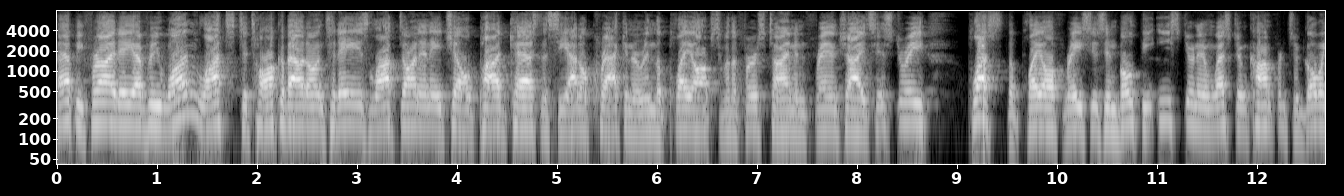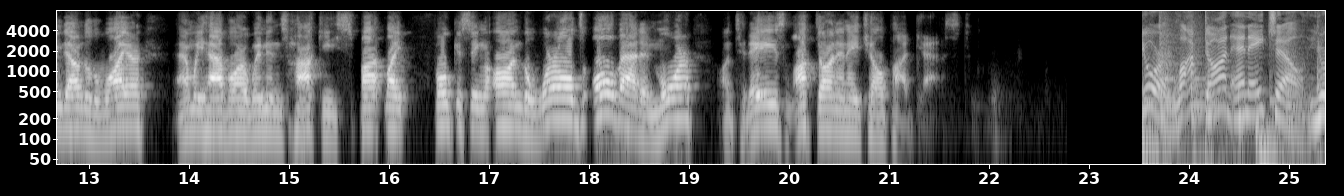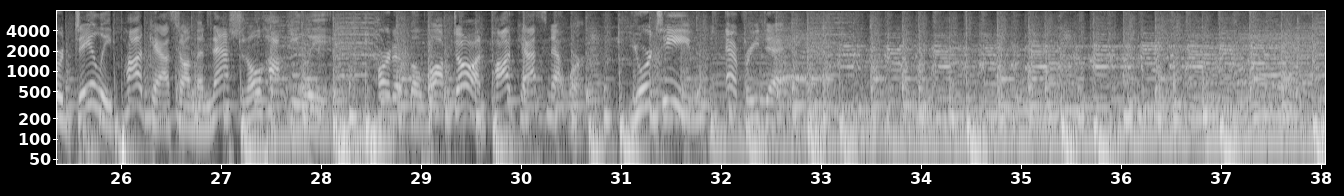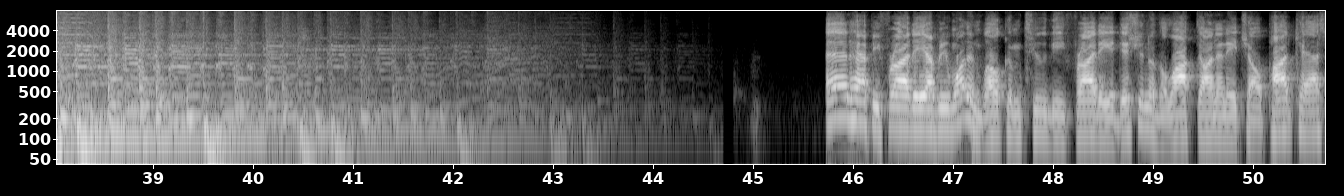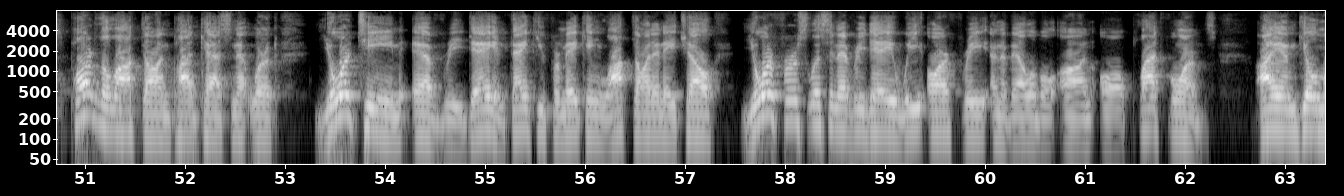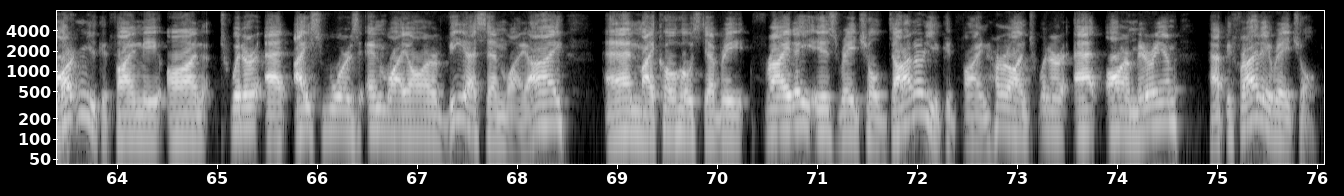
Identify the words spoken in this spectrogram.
Happy Friday, everyone. Lots to talk about on today's Locked On NHL podcast. The Seattle Kraken are in the playoffs for the first time in franchise history. Plus, the playoff races in both the Eastern and Western Conference are going down to the wire. And we have our women's hockey spotlight focusing on the worlds, All that and more on today's Locked On NHL podcast. Your Locked On NHL, your daily podcast on the National Hockey League part of the Locked On Podcast Network. Your team every day. And happy Friday, everyone, and welcome to the Friday edition of the Locked On NHL podcast, part of the Locked On Podcast Network, your team every day. And thank you for making Locked On NHL your first listen every day. We are free and available on all platforms. I am Gil Martin. You can find me on Twitter at Ice Wars NYR VSNYI. And my co host every Friday is Rachel Donner. You can find her on Twitter at R Miriam. Happy Friday, Rachel.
